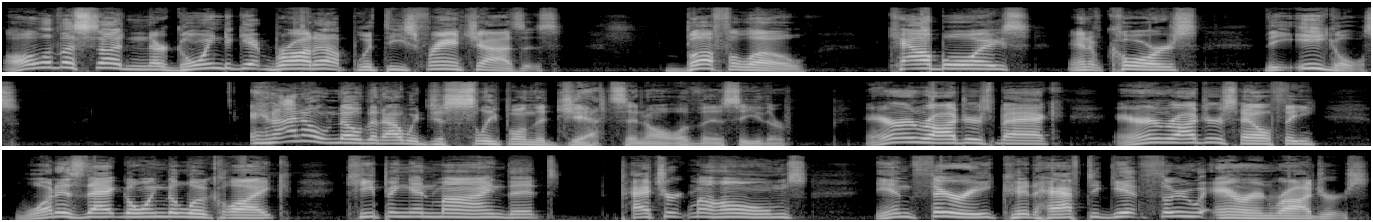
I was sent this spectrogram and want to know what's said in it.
all of a sudden they're going to get brought up with these franchises. Buffalo, Cowboys, and of course, the Eagles. And I don't know that I would just sleep on the Jets in all of this either. Aaron Rodgers back, Aaron Rodgers healthy. What is that going to look like? Keeping in mind that Patrick Mahomes, in theory, could have to get through Aaron Rodgers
